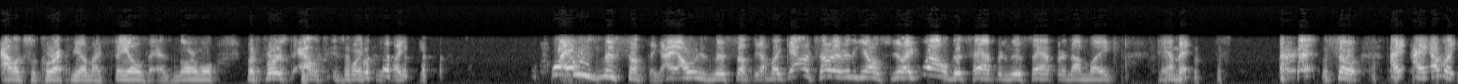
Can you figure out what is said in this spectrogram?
Alex will correct me on my fails as normal. But first, Alex is going to enlighten me. Well, I always miss something. I always miss something. I'm like, Alex, how did everything else? You're like, well, this happened, this happened. And I'm like, damn it. so I, I have like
